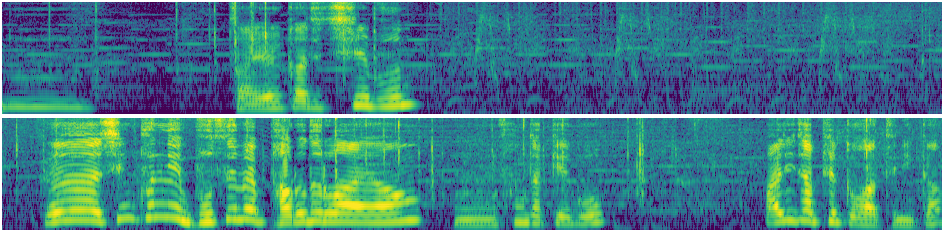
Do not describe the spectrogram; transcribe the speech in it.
음, 자 여기까지 7분. 그 싱크님 보스맵 바로 들어와요. 음, 상자 깨고 빨리 잡힐 것 같으니까.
